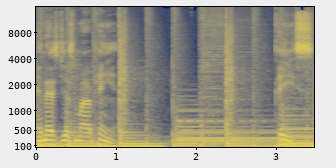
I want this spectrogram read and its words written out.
and that's just my opinion. Peace.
